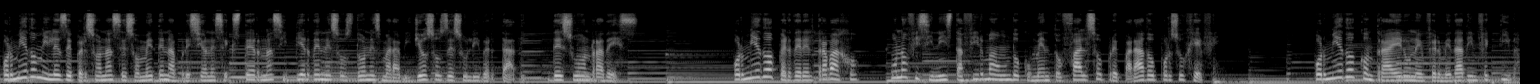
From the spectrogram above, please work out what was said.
Por miedo miles de personas se someten a presiones externas y pierden esos dones maravillosos de su libertad, de su honradez. Por miedo a perder el trabajo, un oficinista firma un documento falso preparado por su jefe. Por miedo a contraer una enfermedad infectiva,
